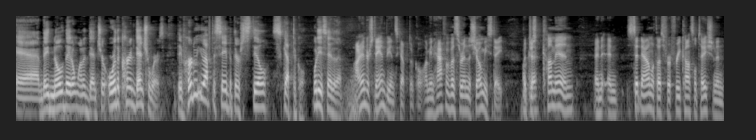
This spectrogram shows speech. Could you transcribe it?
and they know they don't want a denture or the current denture wears. They've heard what you have to say, but they're still skeptical. What do you say to them? I understand being skeptical. I mean, half of us are in the show me state, but Okay. just come in and, and sit down with us for a free consultation and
